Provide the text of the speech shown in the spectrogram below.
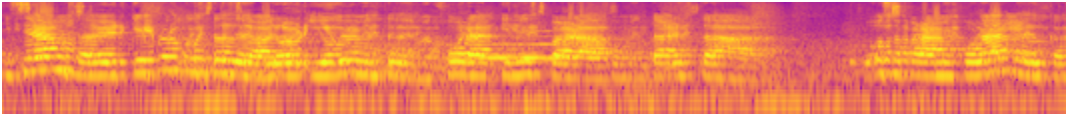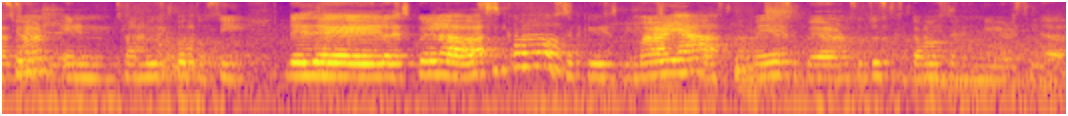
quisiéramos saber qué propuestas de valor y obviamente de mejora tienes para fomentar esta, o sea, para mejorar la educación en San Luis Potosí, desde la escuela básica, o sea, que es primaria, hasta media superior, nosotros que estamos en universidad.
